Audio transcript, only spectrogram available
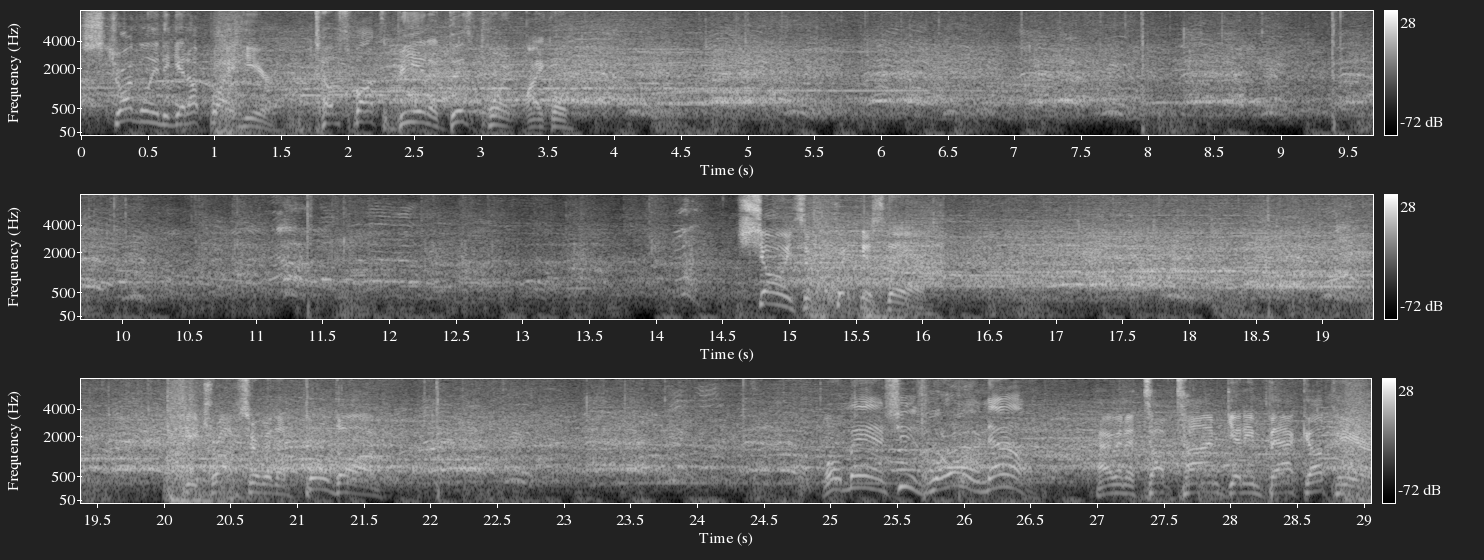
Struggling to get upright here. Tough spot to be in at this point, Michael. Showing some quickness there. She drops her with a bulldog. Oh, man, she's rolling now. Having a tough time getting back up here.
